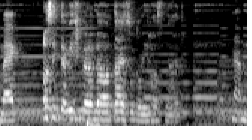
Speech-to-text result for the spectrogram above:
Meg Azt hittem ismered a tájszót, amit használt. nem.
